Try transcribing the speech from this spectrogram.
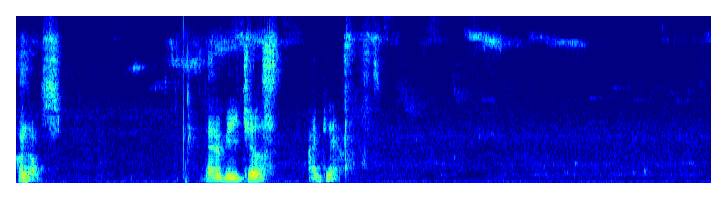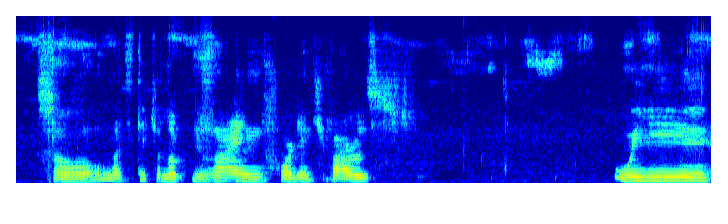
who knows? That'll be just a guess. So let's take a look. Design for the antivirus. We,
